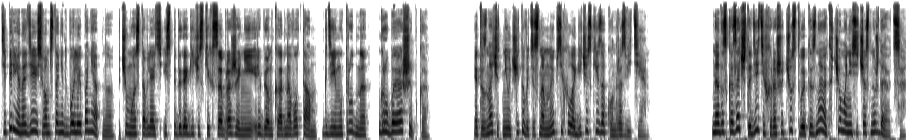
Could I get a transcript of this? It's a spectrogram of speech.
Теперь, я надеюсь, вам станет более понятно, почему оставлять из педагогических соображений ребенка одного там, где ему трудно, грубая ошибка. Это значит не учитывать основной психологический закон развития. Надо сказать, что дети хорошо чувствуют и знают, в чем они сейчас нуждаются.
